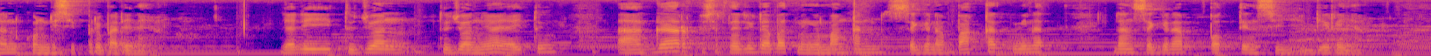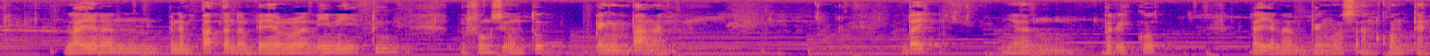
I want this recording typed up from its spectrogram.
dan kondisi pribadinya. Jadi tujuan tujuannya yaitu agar peserta didik dapat mengembangkan segenap bakat, minat, dan segenap potensi dirinya. Layanan penempatan dan penyaluran ini itu berfungsi untuk pengembangan. Baik, yang berikut layanan penguasaan konten.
